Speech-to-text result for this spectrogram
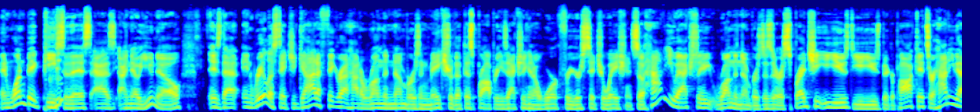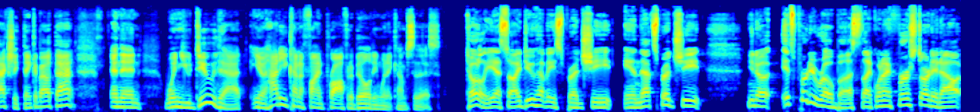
And one big piece mm-hmm. of this, as I know you know, is that in real estate you got to figure out how to run the numbers and make sure that this property is actually going to work for your situation. So how do you actually run the numbers? Is there a spreadsheet you use? Do you use BiggerPockets, or how do you actually think about that? And then when you do that, you know, how do you kind of find profitability when it comes to this? Totally. Yeah. So I do have a spreadsheet, and that spreadsheet, you know, it's pretty robust. Like when I first started out,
